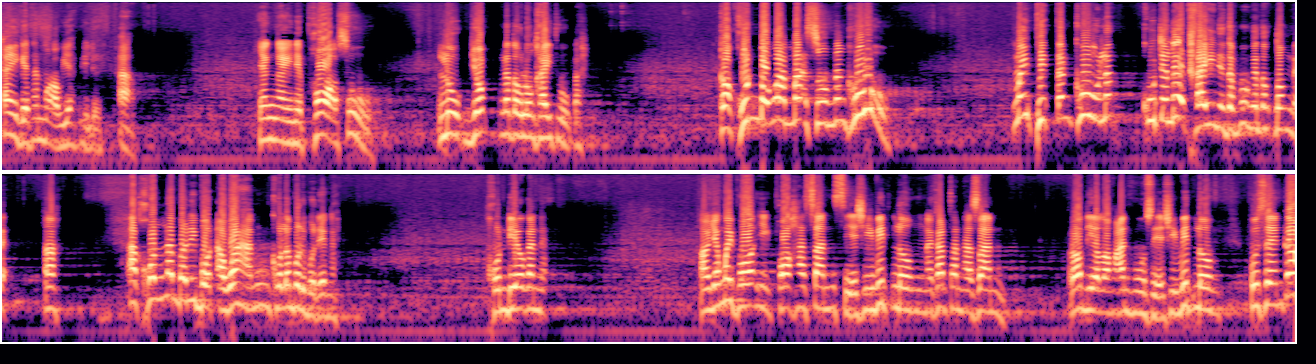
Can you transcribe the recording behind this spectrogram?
ให้แก่ท่านมูอาวิยะไปเลยอ้าวยังไงเนี่ยพ่อสู้ ลูกยกแล้วตกลงใครถูกอะก็คุณบอกว่า معصوم ทั้งคู่ ไม่ผิดทั้งคู่แล้วกูจะเลือกใครเนี่ยแต่พูดกันตรงๆเนี่ยอะ อะคนละบริบทเอาว่ามันคนละบริบทยังไง คนเดียวกันเนี่ยเอายังไม่พออีกพอฮัสซันเสียชีวิตลงนะครับท่านฮัสซันรอเดียลอฮันฮูเสียชีวิตลงฮุเซนก็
